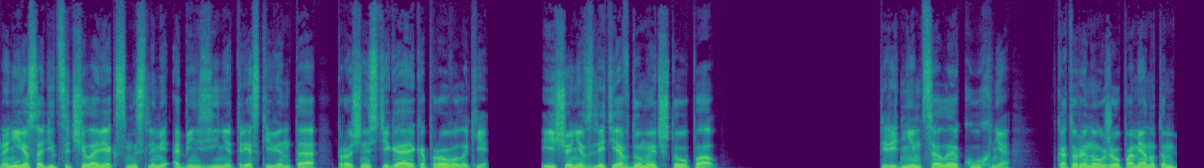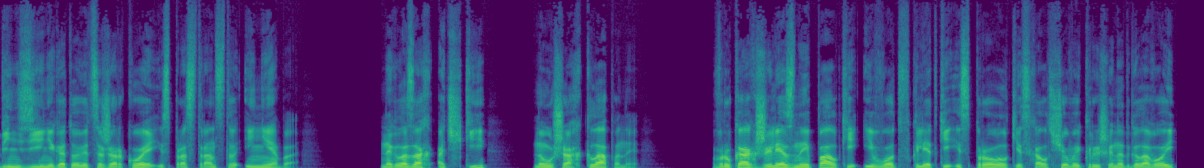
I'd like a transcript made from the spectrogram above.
На нее садится человек с мыслями о бензине, треске винта, прочности гаек и проволоки, и еще не взлетев, думает, что упал. Перед ним целая кухня, в которой на уже упомянутом бензине готовится жаркое из пространства и неба. На глазах очки, на ушах клапаны. В руках железные палки, и вот в клетке из проволоки с холщовой крышей над головой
